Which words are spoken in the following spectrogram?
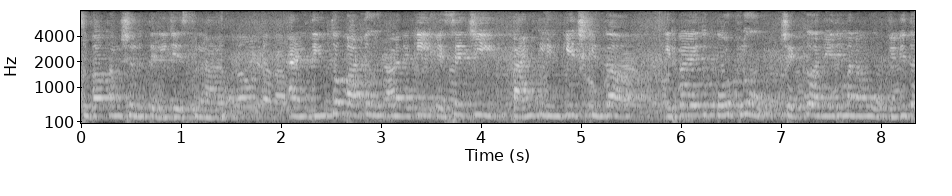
శుభాకాంక్షలు తెలియజేస్తున్నాను. అండ్ దీంతో పాటు మనకి ఎస్హెచ్జి బ్యాంక్ లింకేజ్ కింద ఇరవై ఐదు కోట్లు చెక్ అనేది మనము వివిధ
